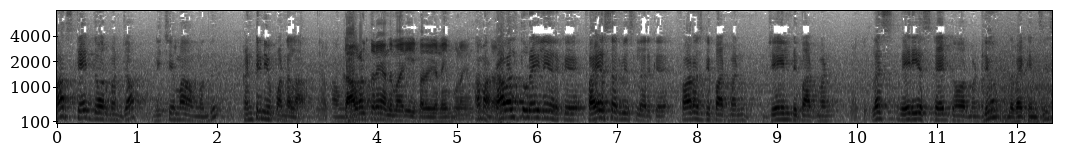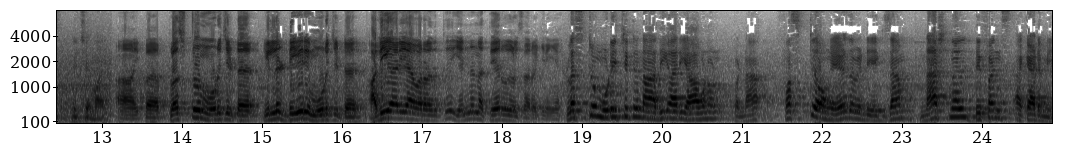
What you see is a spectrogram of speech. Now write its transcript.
or state government job நிச்சயமா அவங்க வந்து கண்டினியூ பண்ணலாம். காவல்துறை அந்த மாதிரி பதவிகளையும் ஆமா போலாம் காவல்துறையிலயும் இருக்கு ஃபயர் சர்வீஸ்ல இருக்கு forest department jail department plus various state கவர்மெண்ட்லயும் இந்த வேகன்சிஸ் நிச்சயமா இப்ப பிளஸ் டூ முடிச்சிட்டு இல்ல டிகிரி முடிச்சிட்டு அதிகாரியா வர்றதுக்கு என்னென்ன தேர்வுகள் சார் வைக்கிறீங்க? பிளஸ் டூ முடிச்சிட்டு நான் அதிகாரி ஆகணும்னு பண்ணா ஃபர்ஸ்ட் அவங்க எழுத வேண்டிய exam national defence academy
